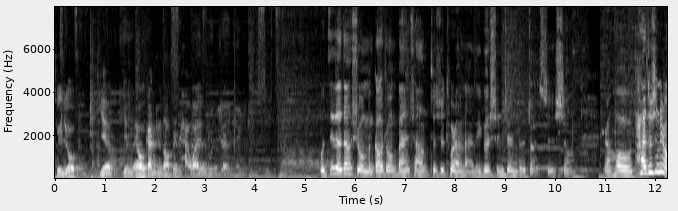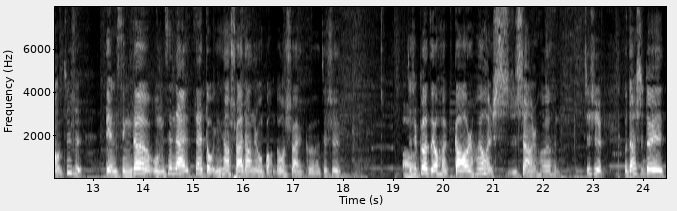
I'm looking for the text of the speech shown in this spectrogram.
所以就也也没有感觉到被排外的那种感觉。我记得当时我们高中班上就是突然来了一个深圳的转学生，然后他就是那种就是典型的我们现在在抖音上刷到那种广东帅哥，就是就是个子又很高，然后又很时尚，然后又很就是我当时对。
